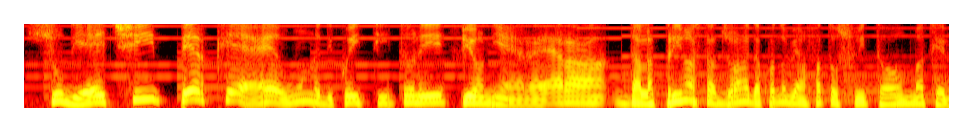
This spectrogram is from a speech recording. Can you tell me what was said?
su 10 perché è uno di quei titoli pioniere. Era dalla prima stagione, da quando abbiamo fatto Sweet Home, che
